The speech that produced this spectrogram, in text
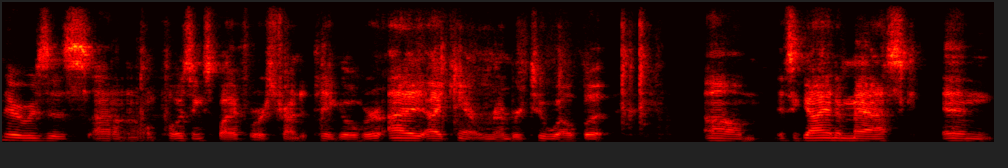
there was this, I don't know, opposing spy force trying to take over. I, I can't remember too well, but, um, it's a guy in a mask, and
